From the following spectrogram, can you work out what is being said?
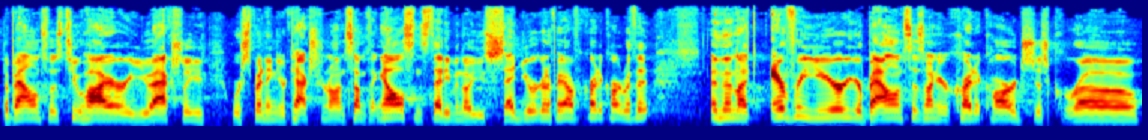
the balance was too high, or you actually were spending your tax return on something else instead, even though you said you were going to pay off your credit card with it. And then, like every year, your balances on your credit cards just grow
